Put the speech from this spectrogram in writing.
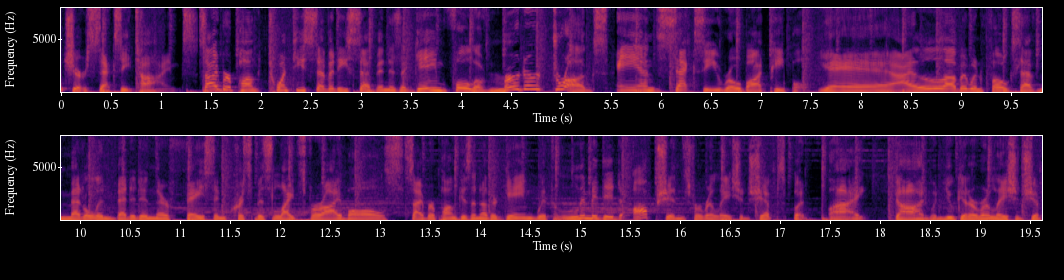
future sexy times. Cyberpunk 2077 is a game full of murder, drugs, and sexy robot people. Yeah, I love it when folks have metal embedded in their face and Christmas lights for eyeballs. Cyberpunk is another game with limited options for relationships, but by God, when you get a relationship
